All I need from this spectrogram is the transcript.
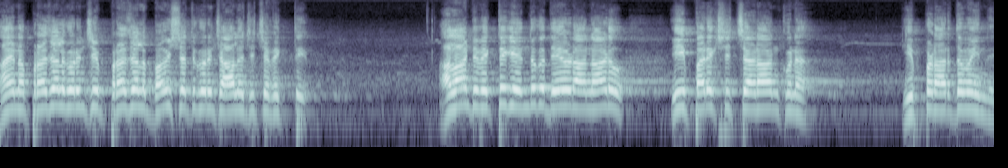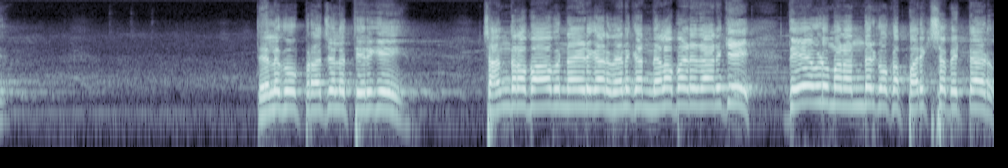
ఆయన ప్రజల గురించి ప్రజల భవిష్యత్తు గురించి ఆలోచించే వ్యక్తి. అలాంటి వ్యక్తికి ఎందుకు దేవుడు ఆనాడు ఈ పరీక్ష ఇచ్చాడా అనుకున్నా. ఇప్పుడు అర్థమైంది. తెలుగు ప్రజలు తిరిగి చంద్రబాబు నాయుడు గారు వెనక నిలబడేదానికి దేవుడు మనందరికి ఒక పరీక్ష పెట్టాడు.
